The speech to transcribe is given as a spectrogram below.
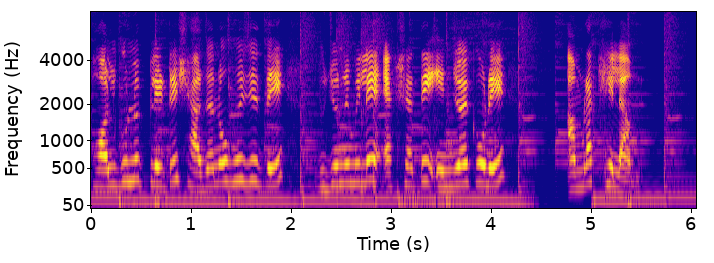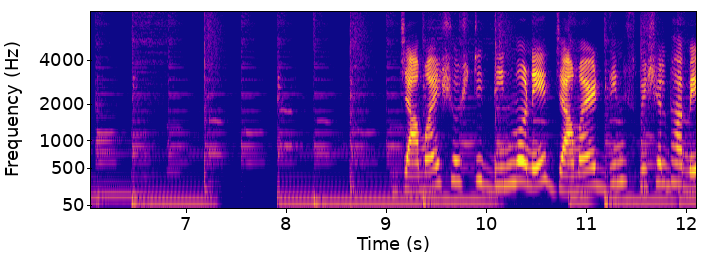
ফলগুলো প্লেটে সাজানো হয়ে যেতে দুজনে মিলে একসাথে এনজয় করে আমরা খেলাম। জামাই ষষ্ঠীর দিন মনে জামাইয়ের দিন স্পেশাল ভাবে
